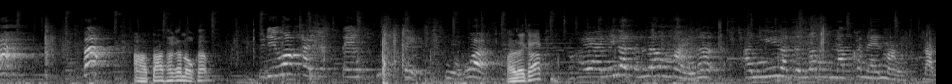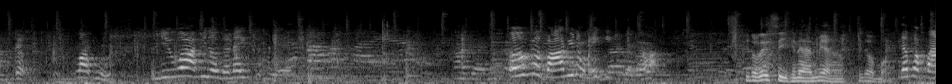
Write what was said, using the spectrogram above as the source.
มาปะอ่าตาพักกนกครับดูดีว่าใครจะเตะเตะสูงกว่าไปเลยครับโอเคอันนี้เราจะเริ่มใหม่นะ อันนี้เราจะเริ่มนับคะแนนใหม่หลังจากรอบหนึ่งดูดีว่าพี่หนงจะได้กี่คะแนนเออป๊าป๊าพี่หนงได้กี่คะแนนแล้วอะพี่หนกได้สี่คะแนนไหมอะครับพี่หนกบอกแล้วป๊าป๊า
